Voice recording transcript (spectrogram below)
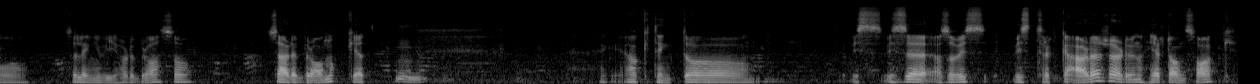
Og så lenge vi har det bra, så, så er det bra nok. Jeg jeg, jeg har ikke tenkt å Hvis, hvis, eh, altså hvis, hvis trøkket er der, så er det jo en helt annen sak.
